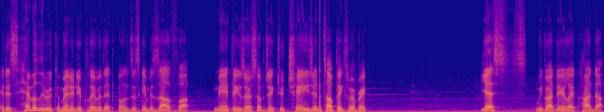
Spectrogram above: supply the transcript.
It is heavily recommended you play with headphones. This game is alpha. Many things are subject to change and top things may break. Yes, we got daylight Hada.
